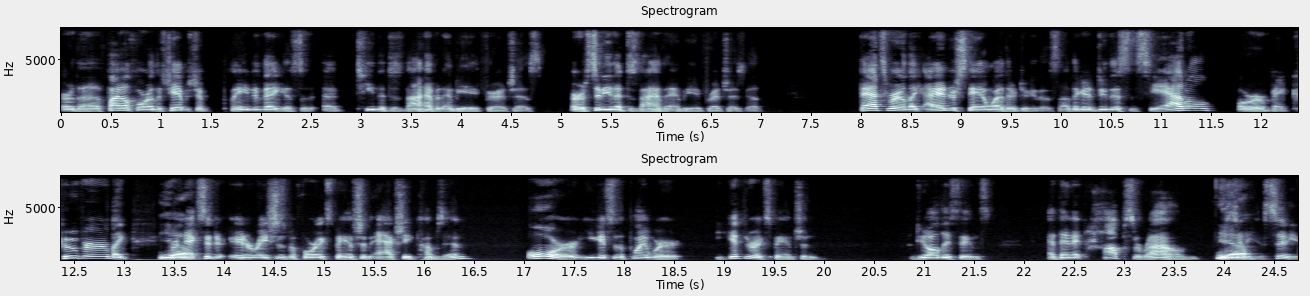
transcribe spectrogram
or the Final Four and the championship playing in Vegas, a, a team that does not have an NBA franchise or a city that does not have an NBA franchise yet. That's where like I understand why they're doing this. Are they going to do this in Seattle or Vancouver? Like for next iterations before expansion actually comes in, or you get to the point where you get through expansion, do all these things, and then it hops around yeah. city to city.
